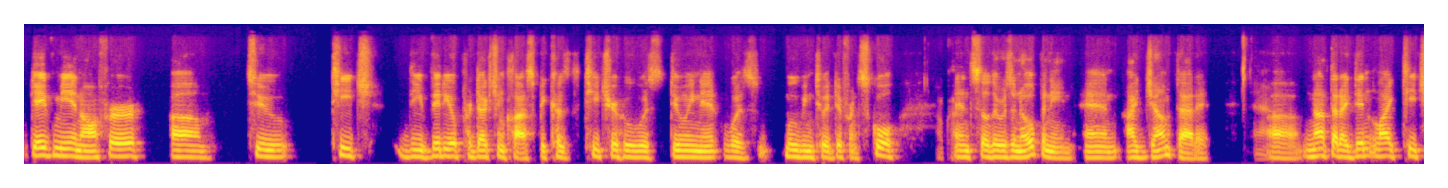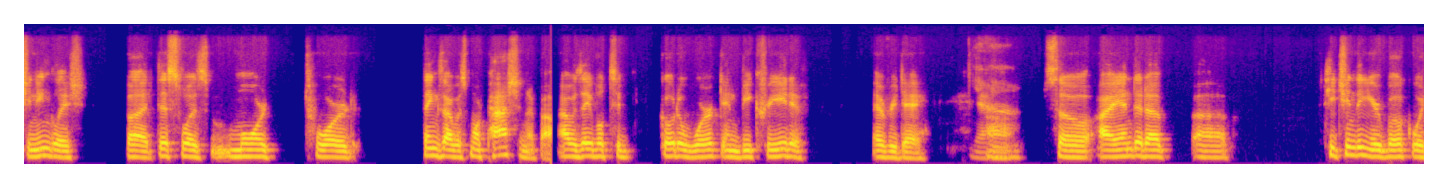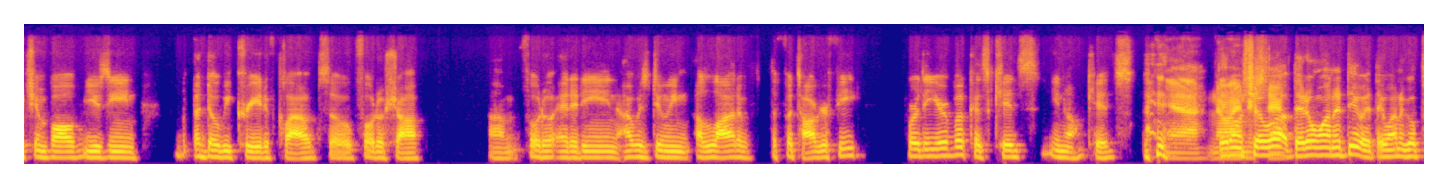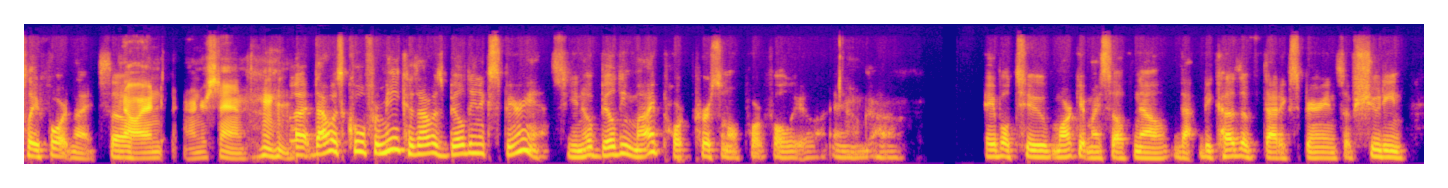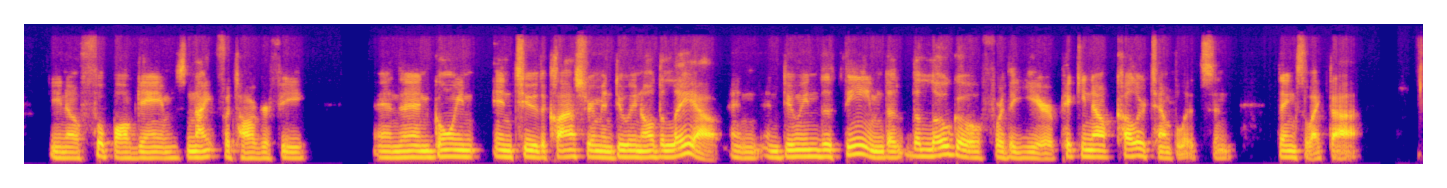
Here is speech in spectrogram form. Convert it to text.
gave me an offer um, to teach the video production class because the teacher who was doing it was moving to a different school. Okay. And so there was an opening, and I jumped at it. Yeah. Uh, not that I didn't like teaching English, but this was more toward things I was more passionate about. I was able to go to work and be creative every day. Yeah. Um, so I ended up uh, teaching the yearbook, which involved using Adobe Creative Cloud, so Photoshop, um, photo editing. I was doing a lot of the photography for the yearbook because kids, you know, kids, yeah, no, they don't show up. They don't want to do it. They want to go play Fortnite. So no, I, un- I understand. but that was cool for me because I was building experience, you know, building my por- personal portfolio and okay. uh, able to market myself now that because of that experience of shooting, you know, football games, night photography, and then going into the classroom and doing all the layout and, and doing the theme, the, the logo for the year, picking out color templates and things like that.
